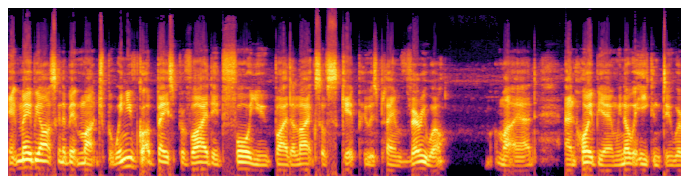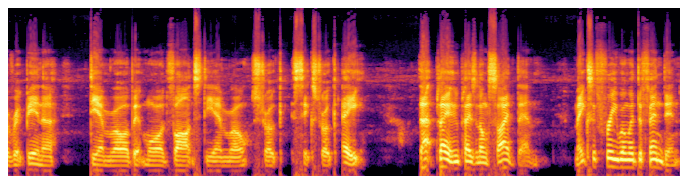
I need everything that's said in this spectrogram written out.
it may be asking a bit much, but when you've got a base provided for you by the likes of Skipp, who is playing very well, might I add, and Højbjerg, and we know what he can do, whether it be in a DM role, a bit more advanced DM role, stroke six, stroke eight, that player who plays alongside them makes a three when we're defending,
